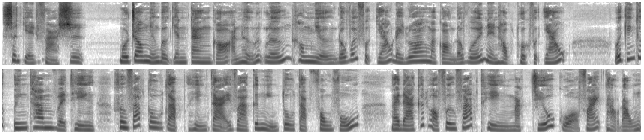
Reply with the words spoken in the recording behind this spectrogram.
Sinh Dễ Phạ Sư một trong những bậc danh tăng có ảnh hưởng rất lớn không những đối với Phật giáo Đài Loan mà còn đối với nền học thuật Phật giáo. Với kiến thức uyên thâm về thiền, phương pháp tu tập hiện tại và kinh nghiệm tu tập phong phú, Ngài đã kết hợp phương pháp thiền mặt chiếu của phái Tạo Động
